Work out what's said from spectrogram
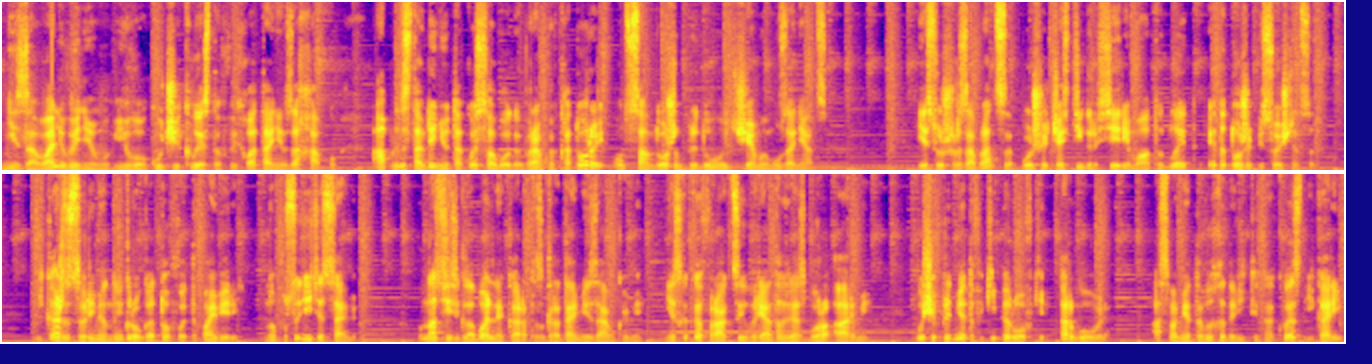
Не заваливанию его кучей квестов и хватанием за хапку, а предоставлению такой свободы, в рамках которой он сам должен придумывать, чем ему заняться. Если уж разобраться, большая часть игр серии Mounted Blade это тоже песочница. Не каждый современный игрок готов в это поверить, но посудите сами. У нас есть глобальная карта с городами и замками, несколько фракций и вариантов для сбора армий, куча предметов экипировки, торговля, а с момента выхода Викинг Квест и Кариб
